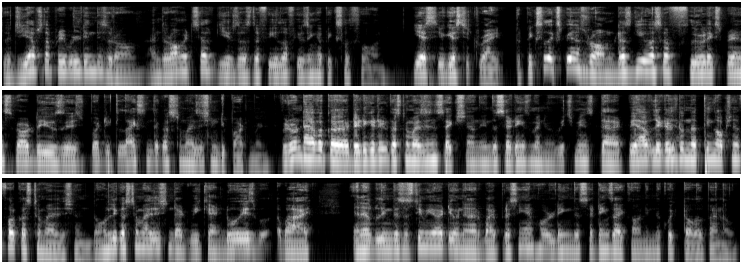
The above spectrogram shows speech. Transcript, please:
The GApps are pre-built in this ROM and the ROM itself gives us the feel of using a Pixel phone. Yes, you guessed it right. The Pixel Experience ROM does give us a fluid experience throughout the usage, but it lacks in the customization department. We don't have a dedicated customization section in the settings menu, which means that we have little to nothing option for customization. The only customization that we can do is by enabling the system UI tuner by pressing and holding the settings icon in the quick toggle panel.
